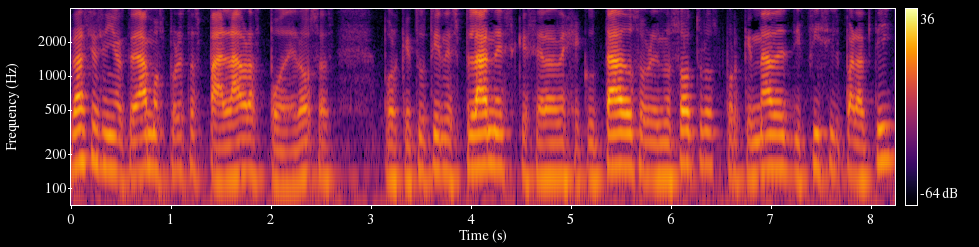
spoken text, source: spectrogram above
Gracias Señor, te damos por estas palabras poderosas porque tú tienes planes que serán ejecutados sobre nosotros, porque nada es difícil para ti,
